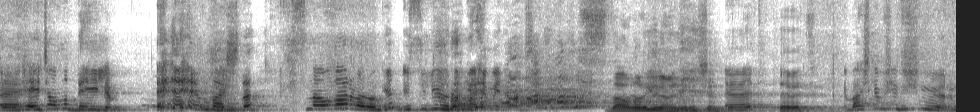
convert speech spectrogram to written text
Ee, heyecanlı değilim en başta. Sınavlar var o gün. Üzülüyorum giremediğim için. Sınavlara giremediğin için. Evet. Evet. Başka bir şey düşünmüyorum.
